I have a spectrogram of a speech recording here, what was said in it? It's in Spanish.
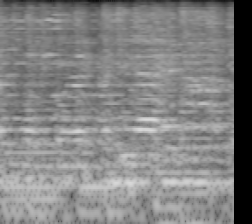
cantando mi cueca chilena.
